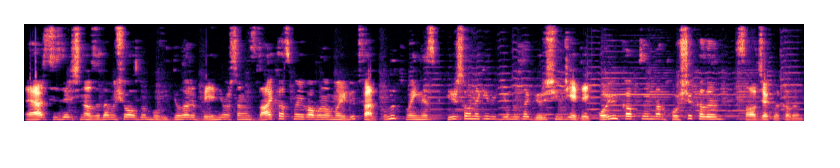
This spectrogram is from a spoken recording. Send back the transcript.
Eğer sizler için hazırlamış olduğum bu videoları beğeniyorsanız like atmayı ve abone olmayı lütfen unutmayınız. Bir sonraki videomuzda görüşünceye dek oyun kaptanından hoşça kalın, sağlıcakla kalın.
